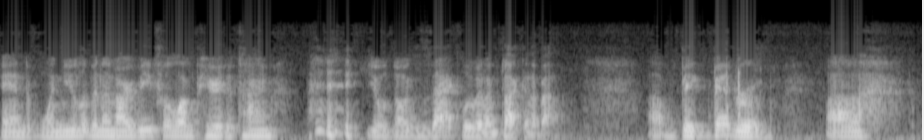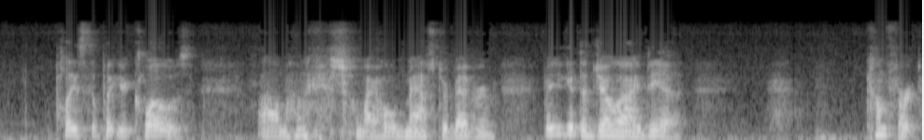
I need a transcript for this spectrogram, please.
And when you live in an RV for a long period of time, you'll know exactly what I'm talking about. A big bedroom, uh, place to put your clothes. Um, I'm going to show my whole master bedroom, but you get the general idea. Comfort.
